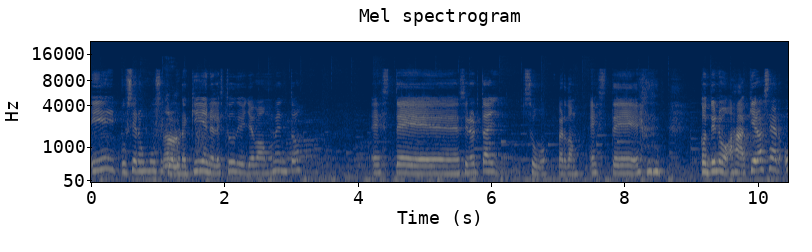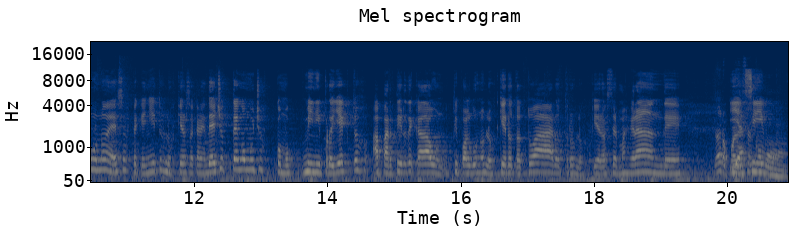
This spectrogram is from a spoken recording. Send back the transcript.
y pusieron música Claro. por aquí en el estudio, lleva un momento. Este, si no ahorita subo, perdón. Este, continúo. Ajá, quiero hacer uno de esos pequeñitos, los quiero sacar. De hecho, tengo muchos como mini proyectos a partir de cada uno. Tipo, algunos los quiero tatuar, otros los quiero hacer más grandes. Claro, Y puede así- ser como.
